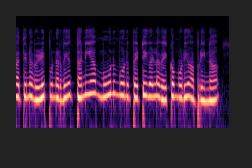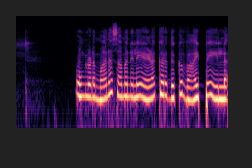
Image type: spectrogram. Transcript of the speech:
பற்றின விழிப்புணர்வையும் தனியாக மூணு மூணு பெட்டிகளில் வைக்க முடியும் அப்படின்னா உங்களோட மன சமநிலையை இழக்கிறதுக்கு வாய்ப்பே இல்லை.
